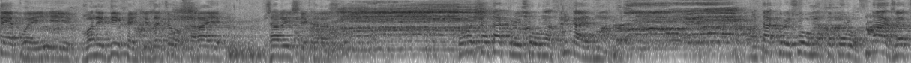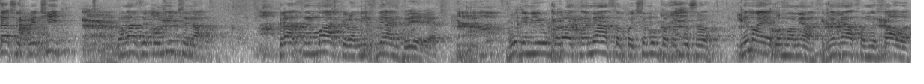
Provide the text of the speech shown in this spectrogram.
тепле і вони дихають, і за цього в сараї жарище хорошо. Коротше, отак пройшов у нас, тікає дман. А так пройшов у нас опорос. Так же, оця, що кричить, вона вже помічена. красним маркером із Андрея. Будемо її вбирати на м'ясо. Почему? Тому що немає вдома м'яса. Ні м'яса, ні сала,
